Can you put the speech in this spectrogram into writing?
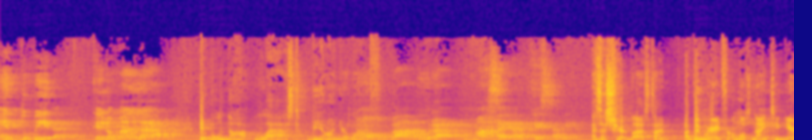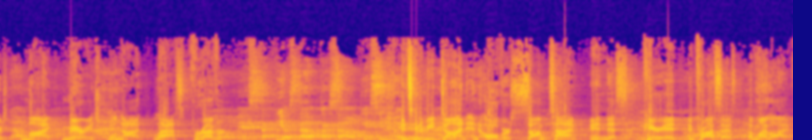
En tu vida, que es lo más largo, It will not last beyond your life. no va a durar más allá que esta vida. As I shared last time, I've been married for almost 19 years. My marriage will not last forever. Yo, me esta- yo he estado casado 19 It's going to be done and over sometime in this period and process of my life.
